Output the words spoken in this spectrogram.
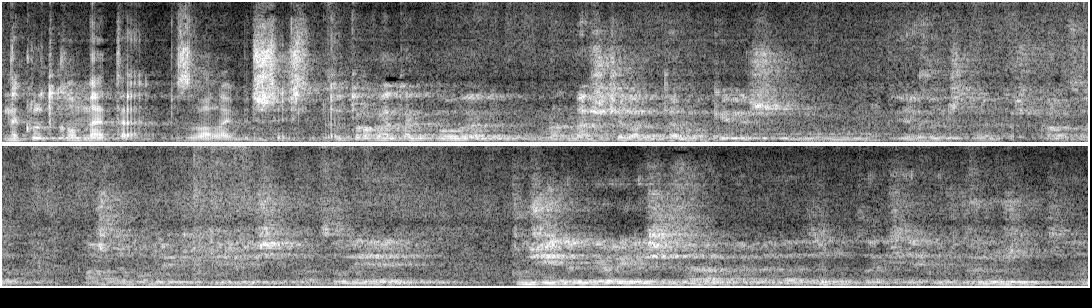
na krótką metę, pozwala im być szczęśliwym. To trochę tak było jak na- naście lat temu, kiedyś mm, ja zaczynałem też pracę. Ważne było, w jakiej firmie się pracuje, później dopiero ile się zarabia, ale żeby tak się jakoś wyróżnić. Nie?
